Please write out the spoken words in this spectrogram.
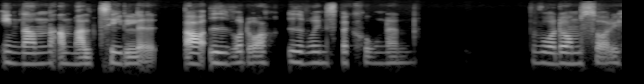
innan anmäld till ja, IVO då, IVO-inspektionen för vård och omsorg.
